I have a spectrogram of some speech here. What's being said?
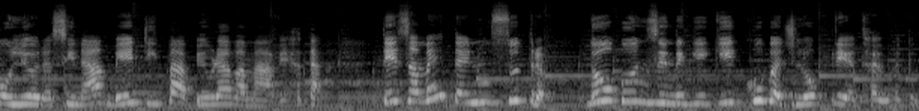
પોલિયો રસીના બે ટીપા પીવડાવવામાં આવ્યા હતા. તે સમયે તેનું સૂત્ર દો બૂંદ જિંદગી કી ખૂબ જ લોકપ્રિય થયું હતું.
